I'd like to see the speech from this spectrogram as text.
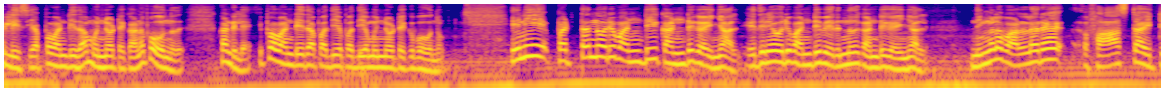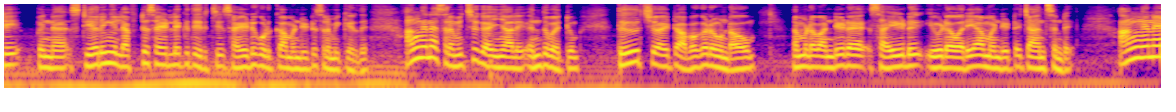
റിലീസ് ചെയ്യുക. അപ്പോൾ വണ്ടി ഇതാ മുന്നോട്ടേക്കാണ് പോകുന്നത്. കണ്ടില്ലേ? ഇപ്പോൾ വണ്ടി ഇതാ പതിയെ പതിയെ മുന്നോട്ടേക്ക് പോകുന്നു. ഇനി പെട്ടെന്ന് ഒരു വണ്ടി കണ്ടു കഴിഞ്ഞാൽ എതിരെ ഒരു വണ്ടി വരുന്നത് കണ്ടു കഴിഞ്ഞാൽ നിങ്ങൾ വളരെ ഫാസ്റ്റായിട്ട് പിന്നെ സ്റ്റിയറിംഗ് ലെഫ്റ്റ് സൈഡിലേക്ക് തിരിച്ച് സൈഡ് കൊടുക്കാൻ വേണ്ടിയിട്ട് ശ്രമിക്കരുത്. അങ്ങനെ ശ്രമിച്ചു കഴിഞ്ഞാൽ എന്ത് പറ്റും? തീർച്ചയായിട്ടും അപകടം ഉണ്ടാവും. നമ്മുടെ വണ്ടിയുടെ സൈഡ് ഇവിടെ ഒരയാൻ വേണ്ടിയിട്ട് ചാൻസ് ഉണ്ട്. അങ്ങനെ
